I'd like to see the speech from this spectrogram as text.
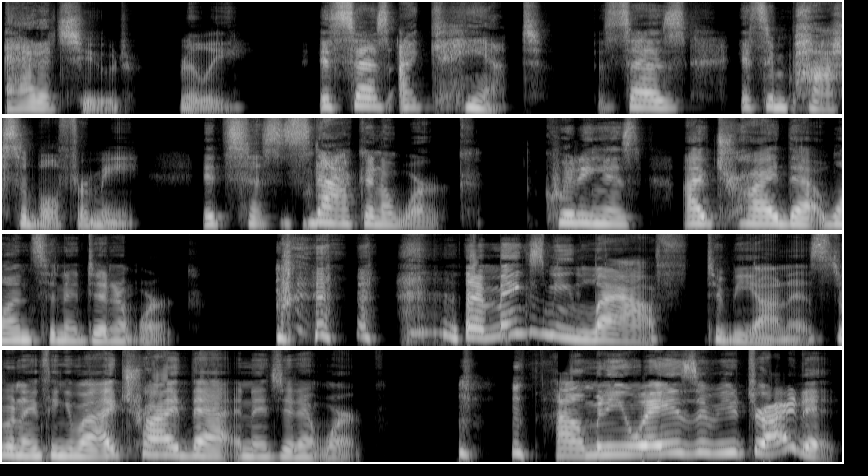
attitude, really. It says, I can't. It says, it's impossible for me. It says, it's not going to work. Quitting is, I've tried that once and it didn't work. that makes me laugh, to be honest, when I think about it. I tried that and it didn't work. How many ways have you tried it?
